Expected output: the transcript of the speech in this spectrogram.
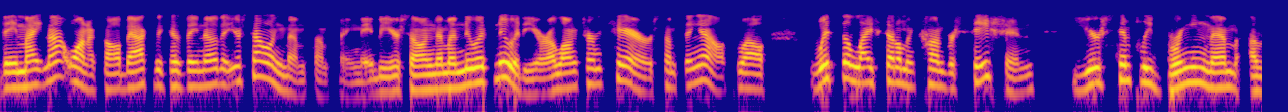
they might not want to call back because they know that you're selling them something. Maybe you're selling them a new annuity or a long term care or something else. Well, with the life settlement conversation, you're simply bringing them a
